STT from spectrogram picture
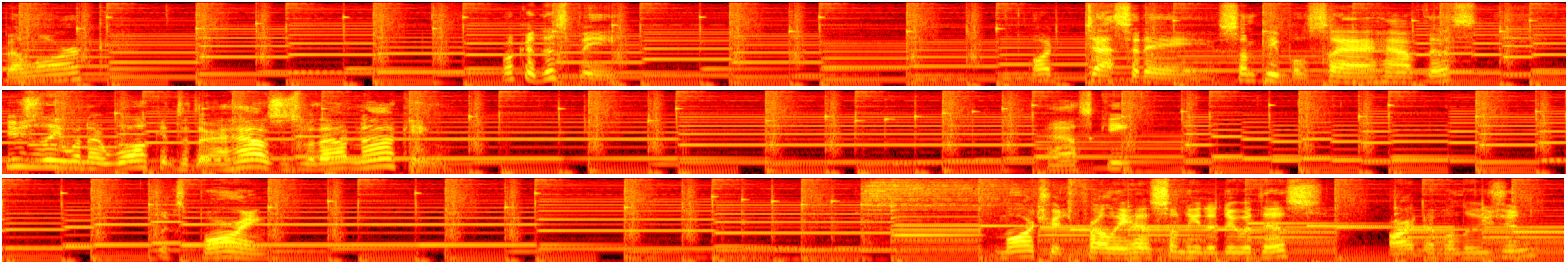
Belarc? What could this be? Audacity! Some people say I have this. Usually when I walk into their houses without knocking. ASCII? Looks boring. Martridge probably has something to do with this. Art of Illusion.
